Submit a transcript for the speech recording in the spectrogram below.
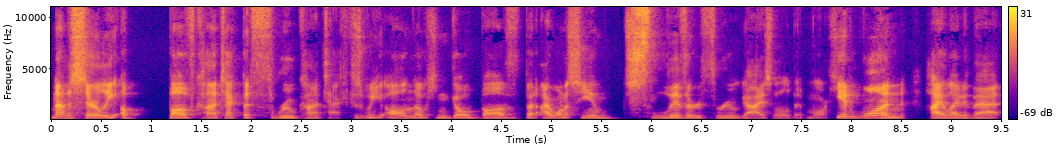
not necessarily above contact but through contact because we all know he can go above, but I want to see him slither through guys a little bit more. He had one highlight of that,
